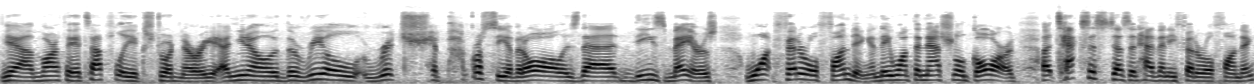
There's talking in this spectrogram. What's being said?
Yeah, Martha, it's absolutely extraordinary. And, you know, the real rich hypocrisy of it all is that these mayors want federal funding and they want the National Guard. Uh, Texas doesn't have any federal funding.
